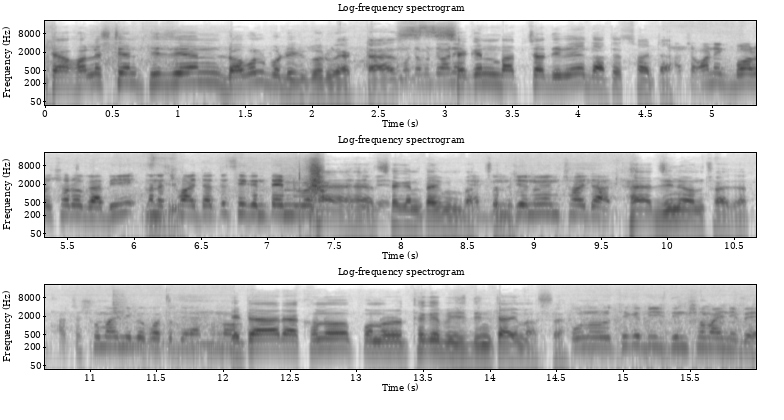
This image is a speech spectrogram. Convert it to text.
এটা হলস্টিয়ান ফিজিয়ান ডবল বডির গরু একটা। সেকেন্ড বাচ্চা দিবে দাঁতে ছয়টা। আচ্ছা অনেক বড় সড়ো গাবি মানে ছয় দাঁতে সেকেন্ড টাইম হ্যাঁ হ্যাঁ সেকেন্ড টাইম বাচ্চা একদম জেনুইন ছয় দাঁত? হ্যাঁ জিনিয়ন ছয় দাঁত। আচ্ছা সময় নিবে কতদিন এখনও? এটার এখনও পনেরো থেকে বিশ দিন টাইম আছে। পনেরো থেকে বিশ দিন সময় নিবে?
